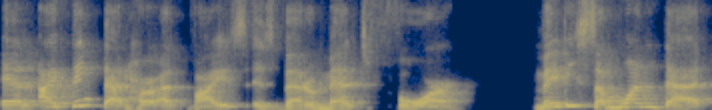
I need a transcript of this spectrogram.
And I think that her advice is better meant for maybe someone that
